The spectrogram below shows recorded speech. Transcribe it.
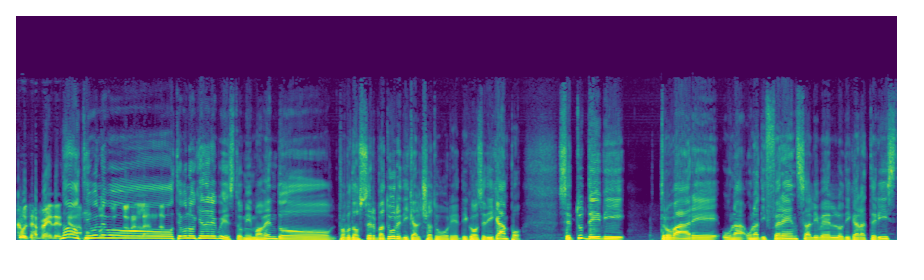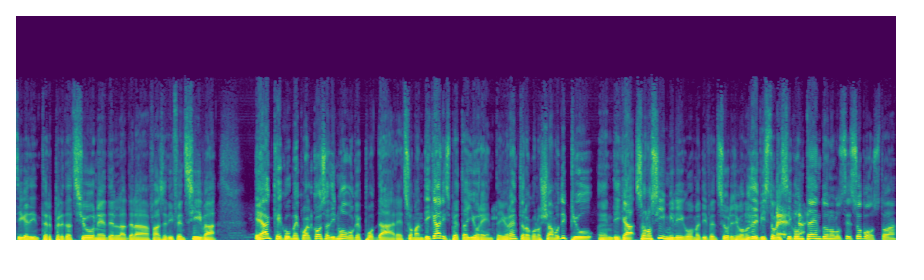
Scusa Fede. No, ti volevo, ti volevo chiedere questo, Mimmo, avendo proprio da osservatore di calciatori e di cose di campo, se tu devi trovare una, una differenza a livello di caratteristiche, di interpretazione della, della fase difensiva e anche come qualcosa di nuovo che può dare. Insomma, Indica rispetto a Iorente, Iorente lo conosciamo di più, Indica sono simili come difensori secondo te, visto che eh, si contendono lo stesso posto? Eh?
